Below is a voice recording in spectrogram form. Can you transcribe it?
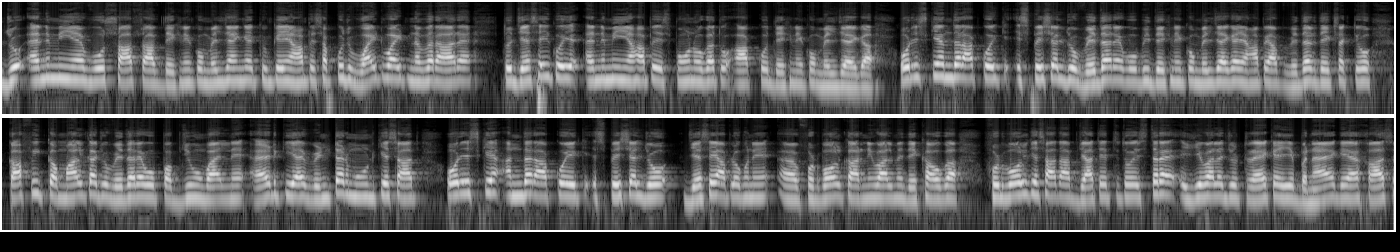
जो एनिमी है, वो साफ़ साफ़ देखने को मिल जाएँगे, क्योंकि यहाँ पे सब कुछ व्हाइट व्हाइट नज़र आ रहा है। तो जैसे ही कोई एनिमी यहाँ पे स्पोन होगा तो आपको देखने को मिल जाएगा। और इसके अंदर आपको एक स्पेशल जो वेदर है वो भी देखने को मिल जाएगा। यहाँ पे आप वेदर देख सकते हो। काफ़ी कमाल का जो वेदर है वो पबजी मोबाइल ने एड किया है। विंटर मूड के साथ और इसके अंदर आपको एक स्पेशल जो, जैसे आप लोगों ने फुटबॉल कार्निवाल में देखा होगा फुटबॉल के साथ आप जाते थे तो इस तरह ये वाला जो ट्रैक है, ये बनाया गया है खास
